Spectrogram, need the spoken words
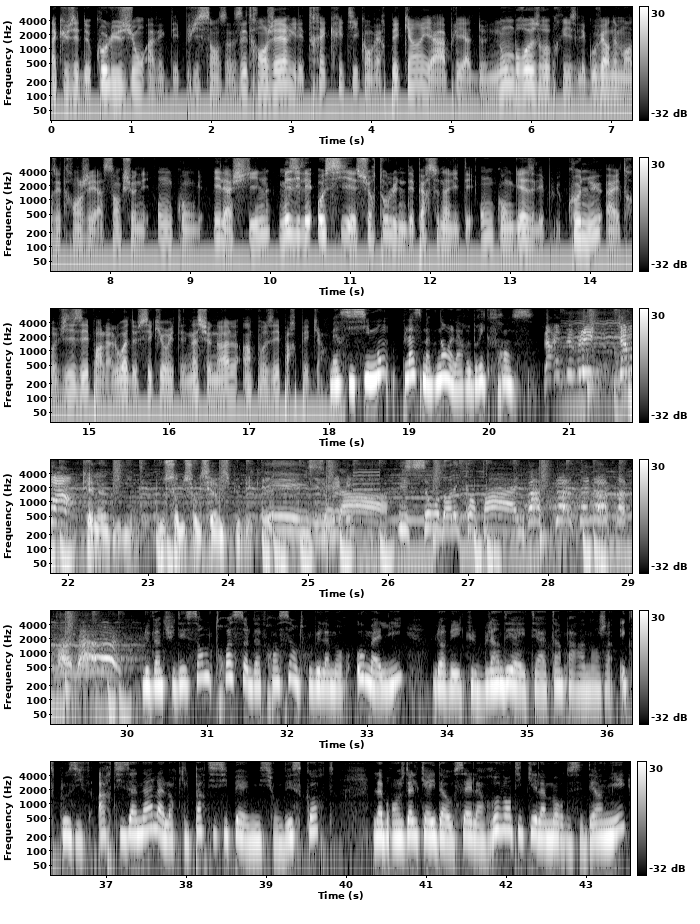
Accusé de collusion avec des puissances étrangères, il est très critique envers Pékin et a appelé à de nombreuses reprises les gouvernements étrangers à sanctionner Hong Kong et la Chine, mais il est aussi et surtout l'une des personnalités hongkongaises les plus connues à être visée par la loi de sécurité nationale imposée par Pékin. Merci Simon, place maintenant à la rubrique France. La République, c'est moi Quelle indignité. Nous sommes sur le service public. Et ils sont là Ils sont dans les campagnes Parce que c'est notre projet Le 28 décembre, trois soldats français ont trouvé la mort au Mali. Leur véhicule blindé a été atteint par un engin explosif artisanal alors qu'ils participaient à une mission d'escorte. La branche d'Al-Qaïda au Sahel a revendiqué la mort de ces derniers.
